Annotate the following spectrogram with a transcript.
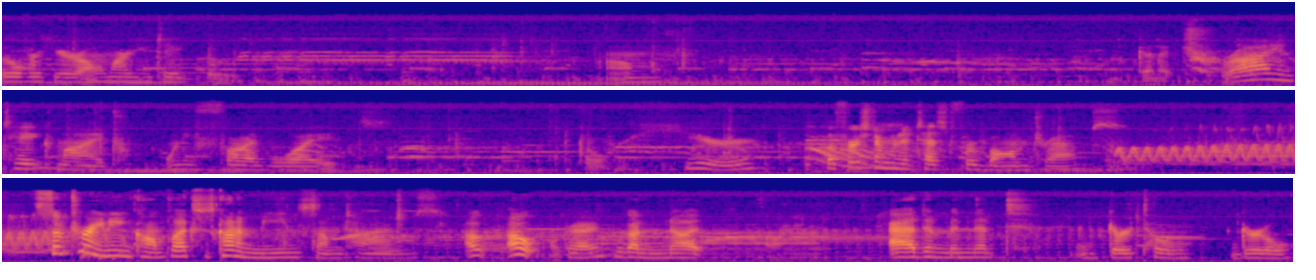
Go over here. Olimar, you take those. Um. Gonna try and take my 25 whites. Go over here. But first I'm gonna test for bomb traps. Subterranean complex is kind of mean sometimes. Oh, oh, okay. We got a nut. Adamant girdle. Girdle.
